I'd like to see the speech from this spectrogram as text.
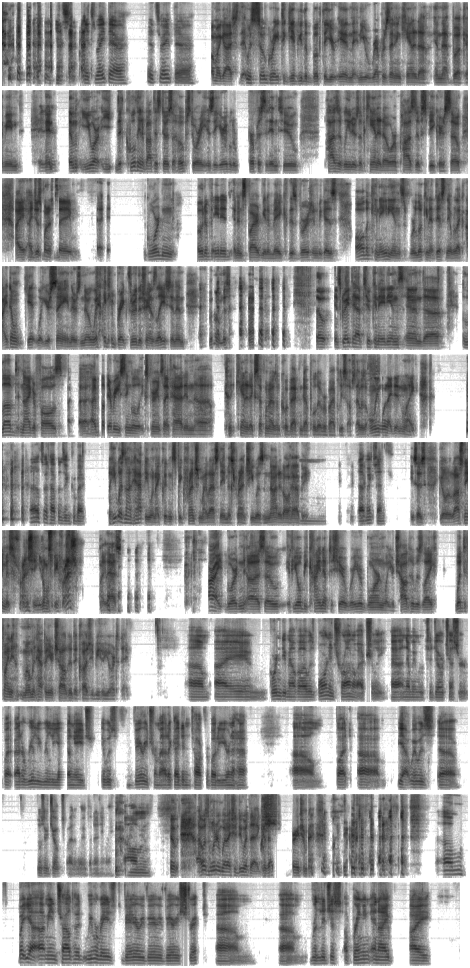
it's, it's right there. It's right there. Oh my gosh, it was so great to give you the book that you're in, and you're representing Canada in that book. I mean, and you are the cool thing about this dose of hope story is that you're able to purpose it into positive leaders of Canada or positive speakers. So I, I just want to say, uh, Gordon motivated and inspired me to make this version because all the Canadians were looking at this and they were like, I don't get what you're saying. There's no way I can break through the translation. And boom, this so it's great to have two Canadians and uh, loved Niagara Falls. Uh, I've loved every single experience I've had in uh, Canada, except when I was in Quebec and got pulled over by a police officer. That was the only one I didn't like. That's what happens in Quebec. He was not happy when I couldn't speak French and my last name is French. He was not at all happy. Mm, that makes sense. He says, Your last name is French and you don't speak French? Like that. all right, Gordon. Uh, so if you'll be kind enough to share where you were born, what your childhood was like, what defining moment happened in your childhood that caused you to be who you are today? Um, I Gordon D. Malville. I was born in Toronto actually, uh, and then we moved to Dorchester. But at a really, really young age, it was very traumatic. I didn't talk for about a year and a half. Um, but um, yeah, it was. Uh, those are jokes, by the way. But anyway, um, I was wondering what I should do with that because very um, but yeah, I mean, childhood. We were raised very, very, very strict. Um, um, religious upbringing, and I, I,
